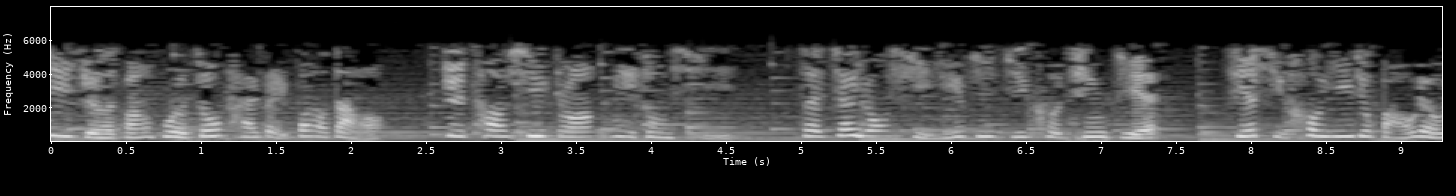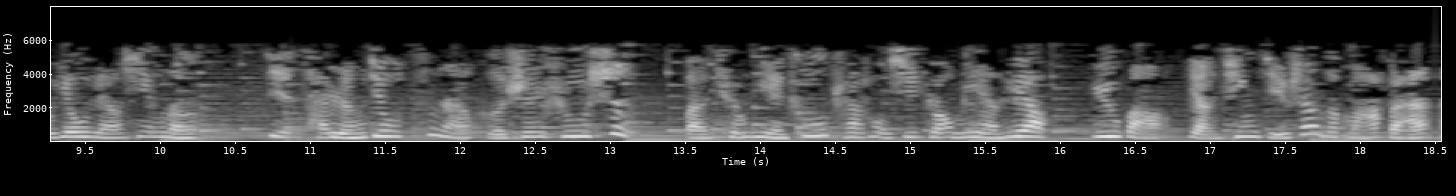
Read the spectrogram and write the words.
记者方过周台北报道，这套西装密送洗，在家用洗衣机即可清洁，且洗后依旧保留优良性能，剪裁仍旧自然合身舒适，完全免除传统西装面料与保养清洁上的麻烦。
